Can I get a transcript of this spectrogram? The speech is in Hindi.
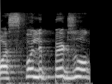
फॉस्फोलिपिड्स हो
